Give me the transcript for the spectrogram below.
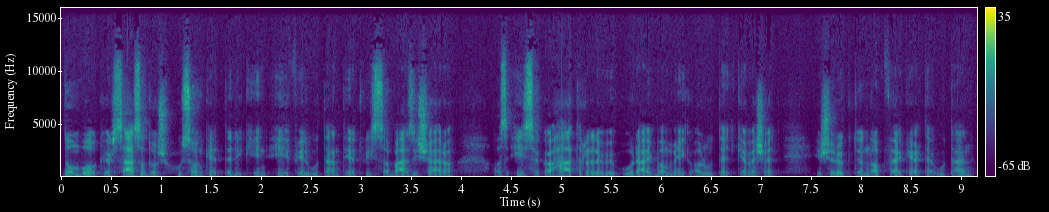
Don Walker százados 22-én éjfél után tért vissza bázisára, az éjszaka hátralevő óráiban még aludt egy keveset, és rögtön napfelkelte után,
